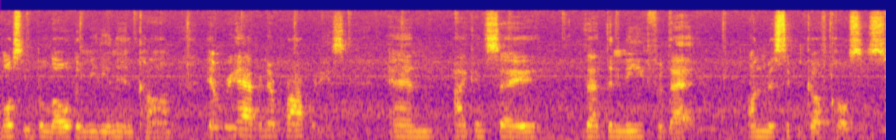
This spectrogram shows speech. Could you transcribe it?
mostly below the median income, in rehabbing their properties. And I can say that the need for that on the Mississippi Gulf Coast is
